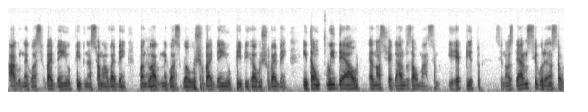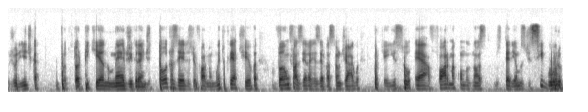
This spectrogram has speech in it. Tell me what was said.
agronegócio vai bem, o PIB nacional vai bem. Quando o agronegócio gaúcho vai bem, o PIB gaúcho vai bem. Então, o ideal é nós chegarmos ao máximo. E repito, se nós dermos segurança jurídica, o produtor pequeno, médio e grande, todos eles de forma muito criativa vão fazer a reservação de água, porque isso é a forma como nós teríamos de seguro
